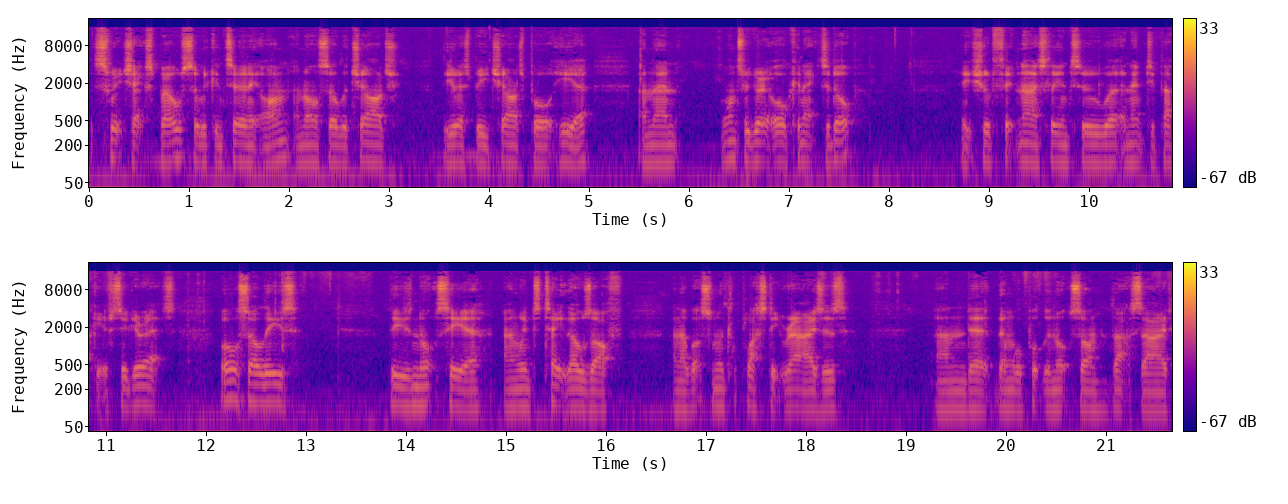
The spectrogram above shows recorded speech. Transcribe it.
the switch exposed so we can turn it on and also the charge the USB charge port here. And then once we get it all connected up it should fit nicely into uh, an empty packet of cigarettes. Also these these nuts here I'm going to take those off and I've got some little plastic risers and uh, then we'll put the nuts on that side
